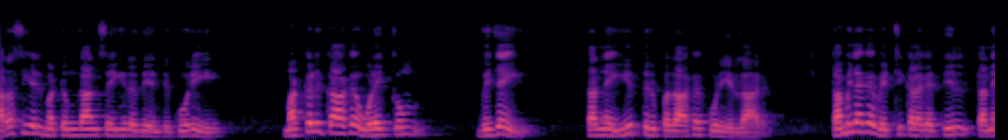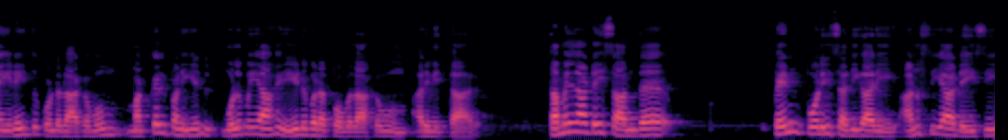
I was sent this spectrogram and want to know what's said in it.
அரசியல் மட்டும்தான் செய்கிறது என்று கூறி மக்களுக்காக உழைக்கும் விஜய் தன்னை ஈர்த்திருப்பதாக கூறியுள்ளார். தமிழக வெற்றி கழகத்தில் தன்னை இணைத்து கொண்டதாகவும் மக்கள் பணியில் முழுமையாக ஈடுபடப் போவதாகவும் அறிவித்தார். தமிழ்நாட்டை சார்ந்த பெண் போலீஸ் அதிகாரி அனுசியா டெய்சி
